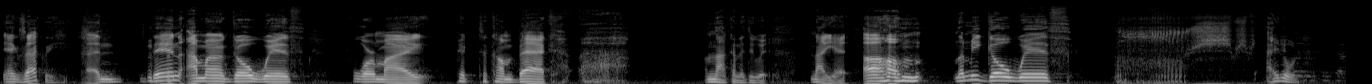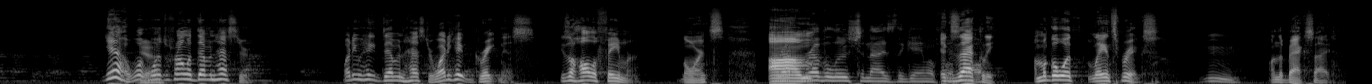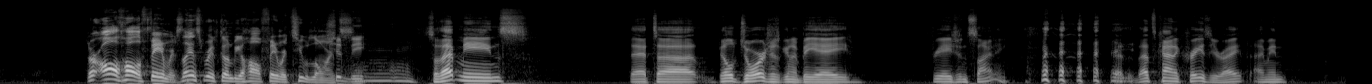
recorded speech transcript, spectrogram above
Exactly. And then I'm gonna go with for my pick to come back. Uh, I'm not gonna do it. Not yet. Um, let me go with. I don't. Yeah. What, Yeah. What's wrong with Devin Hester? Why do you hate Devin Hester? Why do you hate greatness? He's a Hall of Famer, Lawrence. Um, revolutionized the game of football. Exactly. I'm gonna go with Lance Briggs on the backside. They're all Hall of Famers. Lance Briggs gonna be a Hall of Famer too, Lawrence. Should be. so that means that uh, Bill George is going to be a free agent signing. That- that's kind of crazy, right? I mean,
